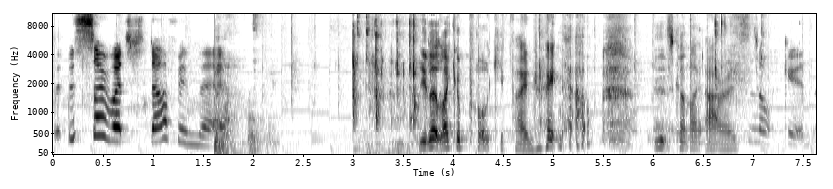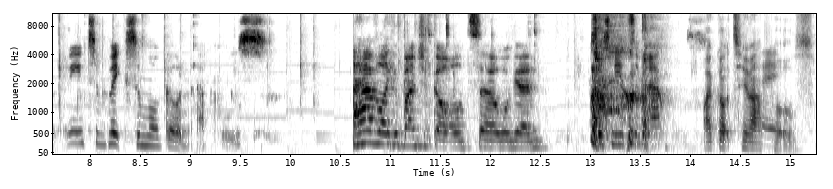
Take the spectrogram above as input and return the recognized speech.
But there's so much stuff in there. You look like a porcupine right now. it's got like arrows. Not good. We need to make some more golden apples. I have like a bunch of gold, so we're good. Just need some apples. I've got two apples.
